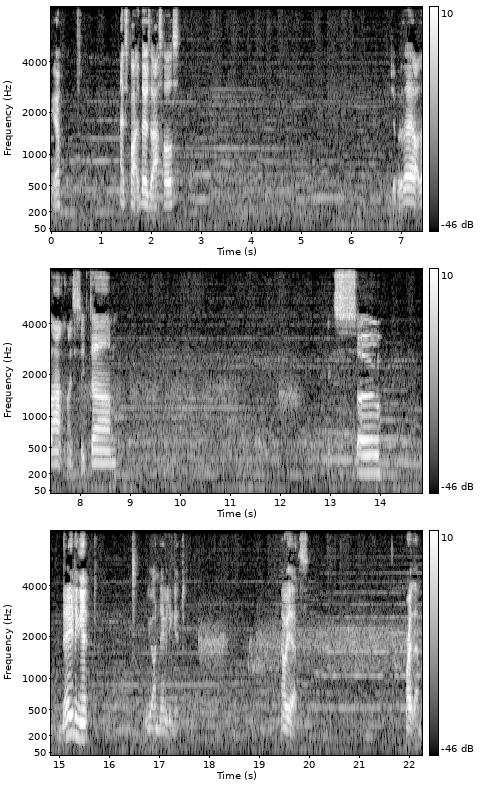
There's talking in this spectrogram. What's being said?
We go. I spotted those assholes. Jump over there like that. Nicely done. Like so. Nailing it. We are nailing it. Oh yes. Right then.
